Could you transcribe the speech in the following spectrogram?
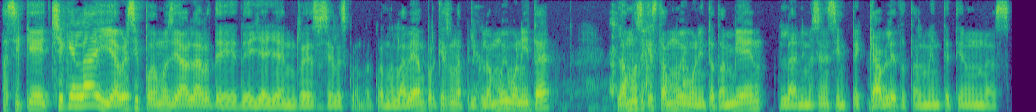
Así que chéquenla y a ver si podemos ya hablar de, de ella ya en redes sociales cuando, cuando la vean, porque es una película muy bonita. La música está muy bonita también. La animación es impecable totalmente. Tiene unas,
